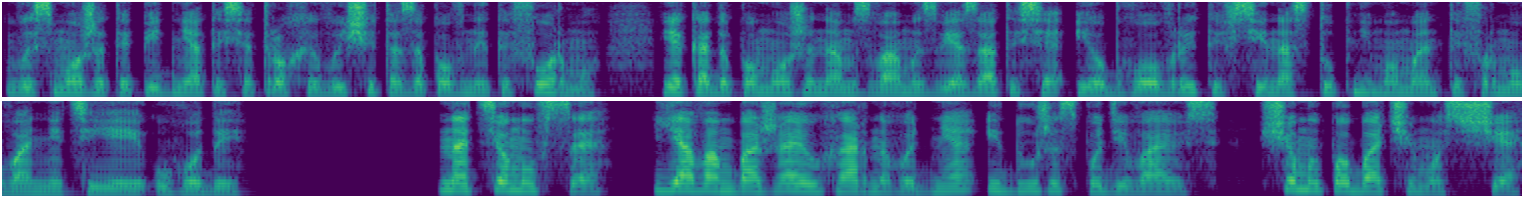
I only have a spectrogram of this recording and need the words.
ви зможете піднятися трохи вище та заповнити форму, яка допоможе нам з вами зв'язатися і обговорити всі наступні моменти формування цієї угоди. На цьому все. Я вам бажаю гарного дня і дуже сподіваюсь, що ми побачимось ще.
